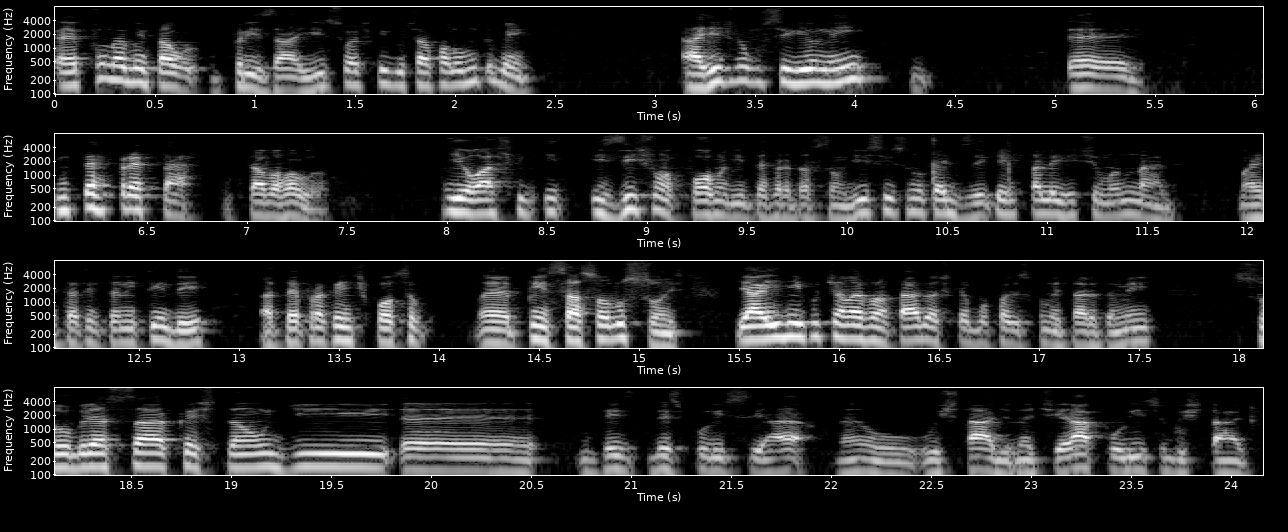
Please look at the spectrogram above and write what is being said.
É fundamental frisar isso. Acho que o Gustavo falou muito bem. A gente não conseguiu nem é, interpretar o que estava rolando. E eu acho que existe uma forma de interpretação disso. Isso não quer dizer que a gente está legitimando nada. Mas a gente está tentando entender, até para que a gente possa é, pensar soluções. E aí, Nico tinha levantado, acho que é bom fazer esse comentário também, sobre essa questão de é, despoliciar né, o, o estádio, né, tirar a polícia do estádio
